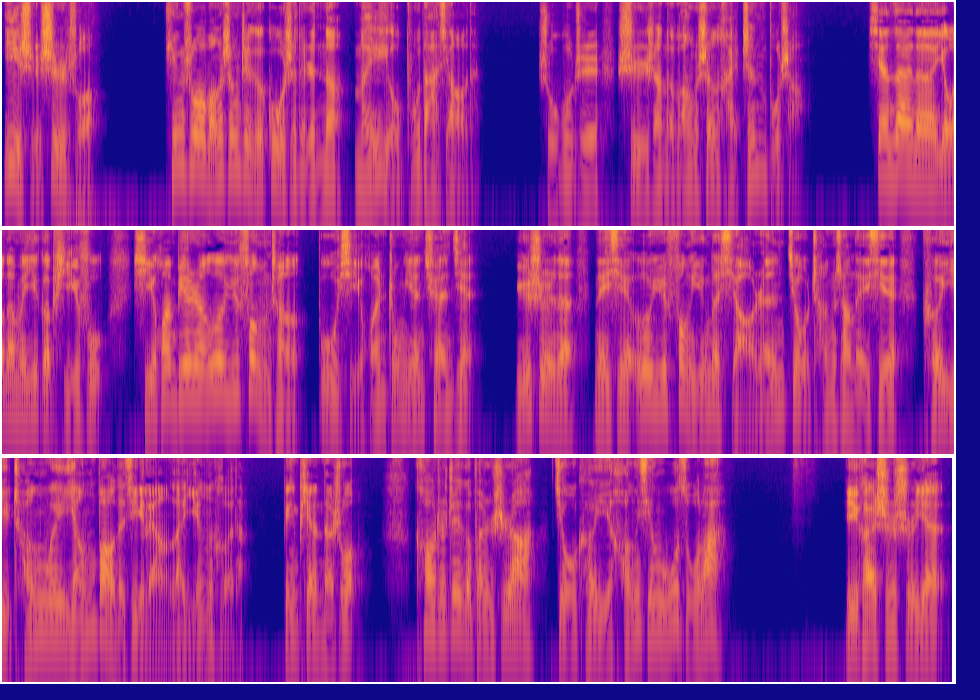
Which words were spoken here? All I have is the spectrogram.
一史是说，听说王生这个故事的人呢，没有不大笑的。殊不知，世上的王生还真不少。现在呢，有那么一个匹夫，喜欢别人阿谀奉承，不喜欢忠言劝谏。于是呢，那些阿谀奉迎的小人就呈上那些可以成威扬暴的伎俩来迎合他，并骗他说：“靠着这个本事啊，就可以横行无阻啦。”一开始试验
